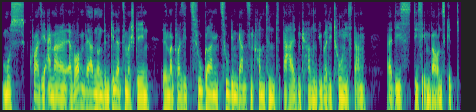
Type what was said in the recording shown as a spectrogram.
muss quasi einmal erworben werden und im Kinderzimmer stehen, wenn man quasi Zugang zu dem ganzen Content erhalten kann über die Tonis dann, äh, die es eben bei uns gibt.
